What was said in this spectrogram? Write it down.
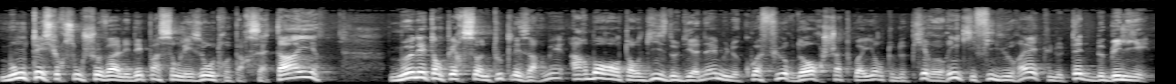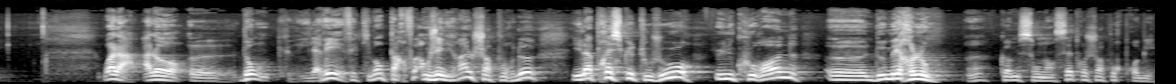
monté sur son cheval et dépassant les autres par sa taille, menait en personne toutes les armées, arborant en guise de diadème une coiffure d'or chatoyante de pierreries qui figurait une tête de bélier. Voilà, alors, euh, donc, il avait effectivement parfois, en général, Chapour II, il a presque toujours une couronne euh, de merlon, hein, comme son ancêtre Chapour Ier.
